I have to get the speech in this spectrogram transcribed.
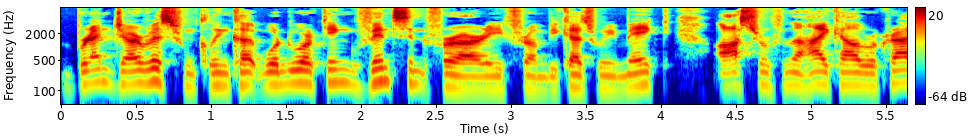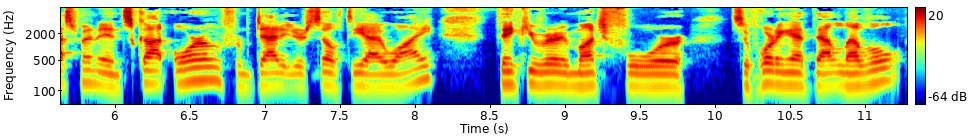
Brent Jarvis from Clean Cut Woodworking, Vincent Ferrari from Because We Make, Austin from the High Caliber Craftsman, and Scott Oram from Dad It Yourself DIY. Thank you very much for supporting at that level.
